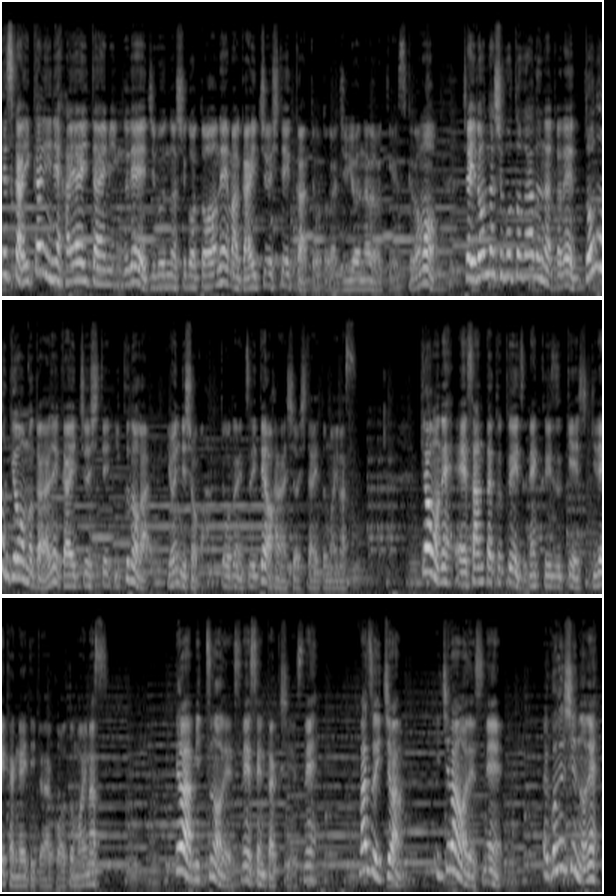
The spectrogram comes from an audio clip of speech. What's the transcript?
ですから、いかにね、早いタイミングで自分の仕事をね、まあ、外注していくかってことが重要になるわけですけども、じゃあいろんな仕事がある中で、どの業務からね、外注していくのが良いんでしょうか？ってことについてお話をしたいと思います。今日もね、え3択クイズね、クイズ形式で考えていただこうと思います。では、3つのですね、選択肢ですね。まず1番。1番はですね、ご自身のね、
